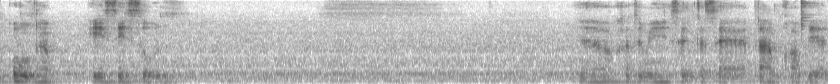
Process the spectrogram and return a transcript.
ำกุ้งครับปี 40 แล้วก็จะมีเส้นกระแสตามขอบเหรียญ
